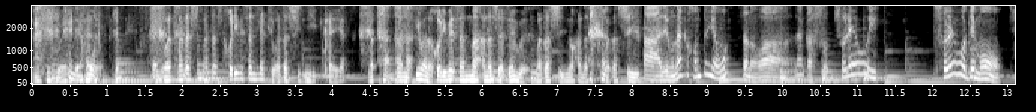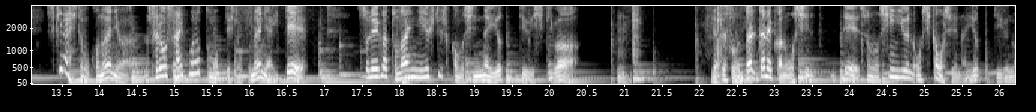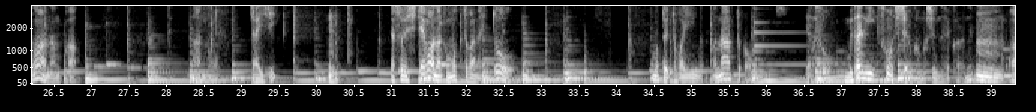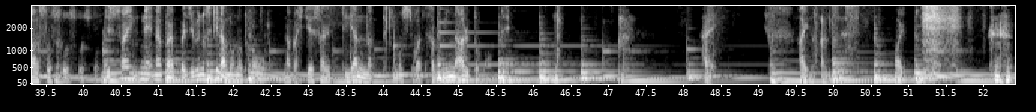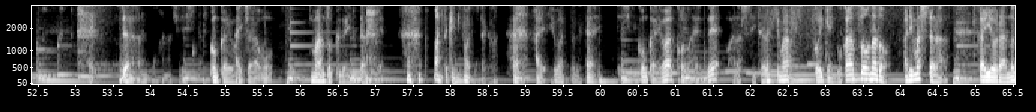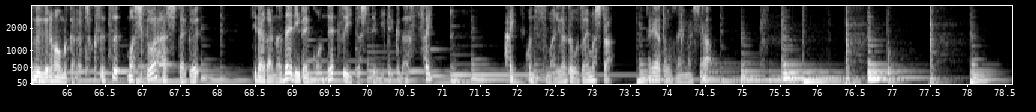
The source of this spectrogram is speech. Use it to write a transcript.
私、私、堀部さんじゃなくて私に変えいや。あの今の堀部さんの話は全部 私の話、私、ああ、でもなんか本当に思ったのは、なんかそそれをい、それをでも、好きな人もこの世には、それを最高だと思ってる人もこの世にはいて、それが隣にいる人かもしれないよっていう意識は、うん。いや、その誰誰かの推しで、その親友の推しかもしれないよっていうのは、なんか、あの、大事？うんいやそういう視点はなんか持っとかないと、持っといた方がいいのかなとか思います。いや、そう。無駄に損しちゃうかもしれないからね。うん、あそうそうそうそう。実際ね、なんかやっぱり自分の好きなものとかをなんか否定されて嫌になった気持ちとかって多分みんなあると思うんで、はいな感じです。はい。じゃあ。今回ははいじゃあもう満足がいったので、満足きましたか？はい。はい、よかったです。はい、今回はこの辺で終わらせていただきます。ご意見、ご感想などありましたら、概要欄の Google ホームから直接、もしくはハッシュタグ、ひらがなでリベコンでツイートしてみてください。はい、本日もありがとうございました。ありがとうございました。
